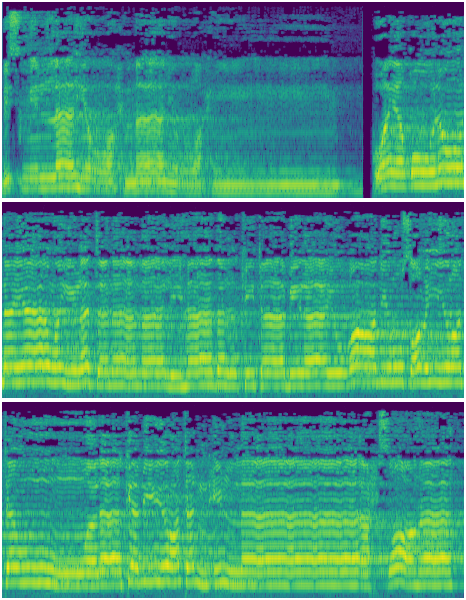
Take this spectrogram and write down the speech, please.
بسم الله الرحمن الرحيم. ويقولون يا ويلتنا ما لهذا الكتاب لا يغادر صغيرة ولا كبيرة إلا أحصاها.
